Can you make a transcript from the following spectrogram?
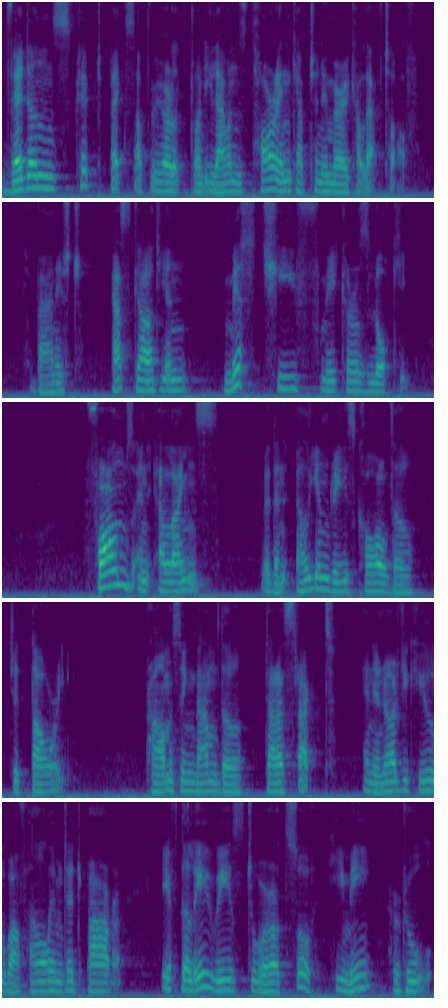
Whedon's script picks up where 2011's Thor and Captain America left off. So banished Asgardian mischief makers Loki forms an alliance with an alien race called the Chitauri, promising them the Tesseract, an energy cube of unlimited power, if the lay ways to Earth so he may rule.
